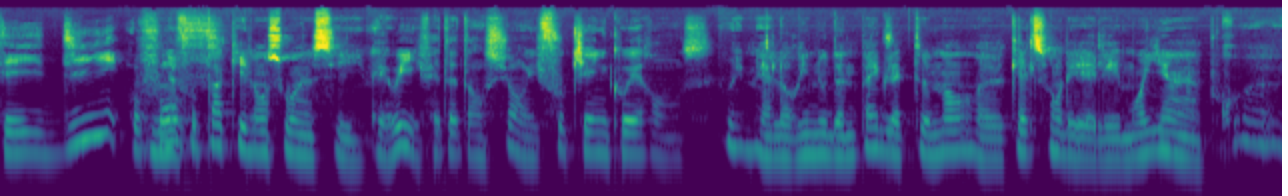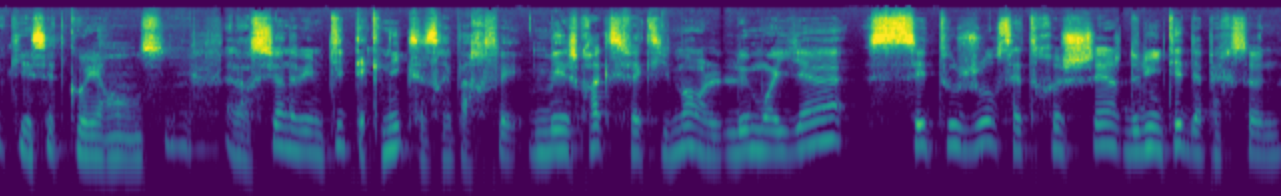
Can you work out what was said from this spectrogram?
Et il dit, au Il fond. ne faut pas qu'il en soit ainsi. Et oui, faites attention, il faut qu'il y ait une cohérence. Oui, mais alors il nous donne pas exactement euh, quels sont les, les moyens pour euh, qu'il y ait cette cohérence. Alors, si on avait une petite technique, ça serait parfait. Mais je crois que effectivement, le moyen, c'est toujours cette recherche de l'unité de la personne.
